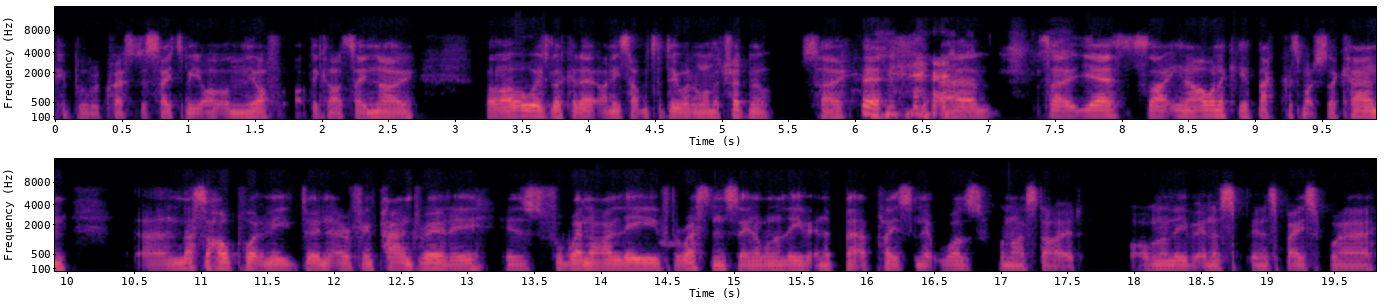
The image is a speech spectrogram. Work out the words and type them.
people request to say to me on the off, I think I'd say no, but I always look at it. I need something to do when I'm on the treadmill. So, um, so yeah, it's like you know, I want to give back as much as I can, and that's the whole point of me doing everything patterned. Really, is for when I leave the wrestling scene, I want to leave it in a better place than it was when I started. I want to leave it in a in a space where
